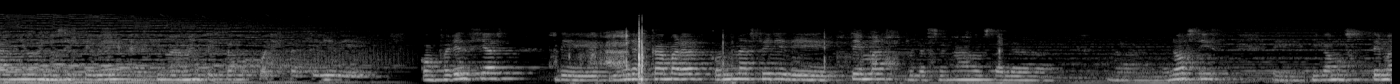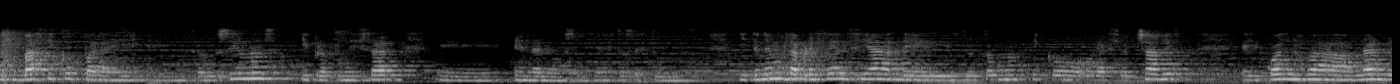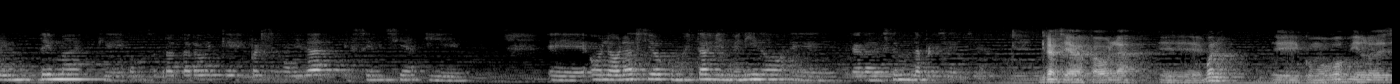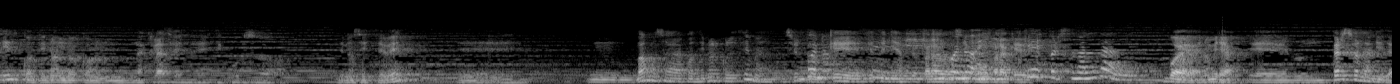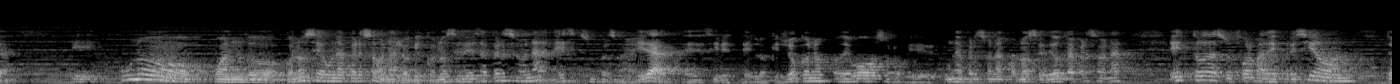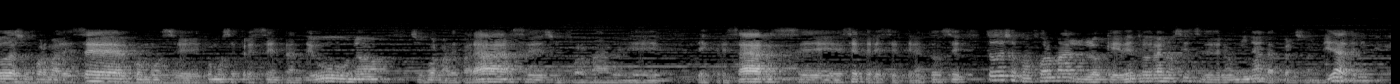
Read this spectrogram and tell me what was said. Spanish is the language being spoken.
Hola amigos de Gnosis TV, eh, aquí nuevamente estamos con esta serie de conferencias de primeras cámaras con una serie de temas relacionados a la, Gnosis, eh, digamos temas básicos para introducirnos y profundizar eh, en la Gnosis, en estos estudios. Y tenemos la presencia del instructor gnóstico Horacio Chávez, el cual nos va a hablar de un tema que a tratar hoy, que es personalidad, esencia y ego. Eh, hola Horacio, ¿cómo estás? Bienvenido, eh, te agradecemos la presencia. Gracias Paola. Eh, bueno, como vos bien lo decís, continuando con las clases de este curso de Gnosis TV, mm, vamos a continuar con el tema, ¿no es cierto? ¿Qué, tenías preparado para que... ¿Qué es personalidad? Bueno, mira, personalidad. Eh, uno cuando conoce a una persona, lo que conoce de esa persona es su personalidad, es decir, este, lo que yo conozco de vos o lo que una persona conoce de otra persona es toda su forma de expresión, toda su forma de ser, cómo se, cómo se presenta ante uno, su forma de pararse, su forma de, expresarse, etcétera, etcétera. Entonces, todo eso conforma lo que dentro de la gnosis se denomina la personalidad del individuo.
